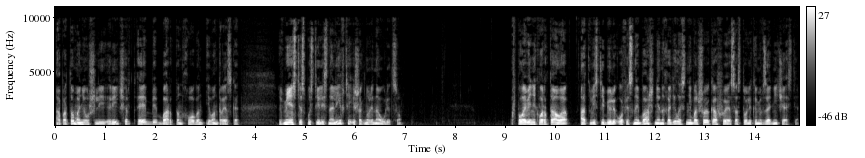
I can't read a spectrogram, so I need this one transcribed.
А потом они ушли — Ричард, Эбби, Бартон, Хоган и Вантреско. Вместе спустились на лифте и шагнули на улицу. В половине квартала от вестибюля офисной башни находилось небольшое кафе со столиками в задней части.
